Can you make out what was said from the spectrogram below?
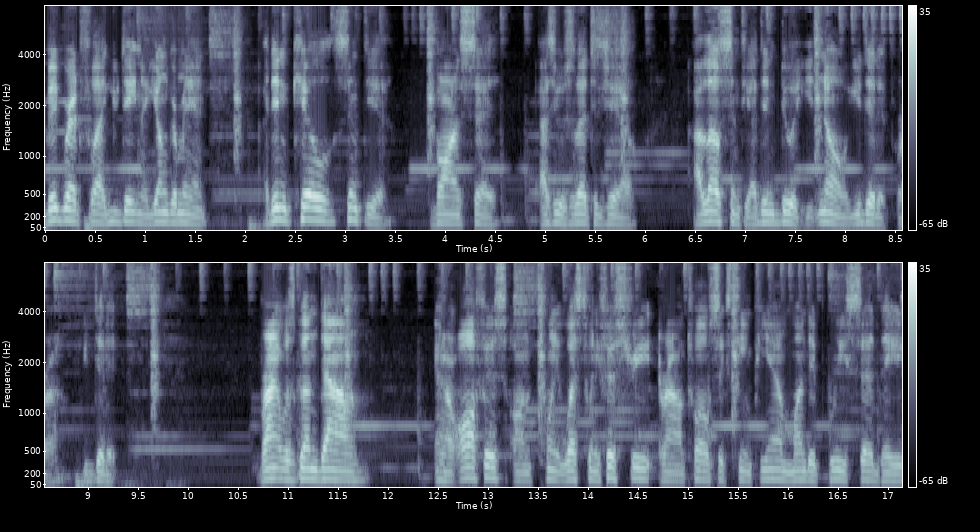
Big red flag, you dating a younger man. I didn't kill Cynthia, Barnes said as he was led to jail. I love Cynthia. I didn't do it. No, you did it, bro. You did it. Bryant was gunned down in her office on 20 West 25th Street around 12:16 p.m. Monday, police said they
